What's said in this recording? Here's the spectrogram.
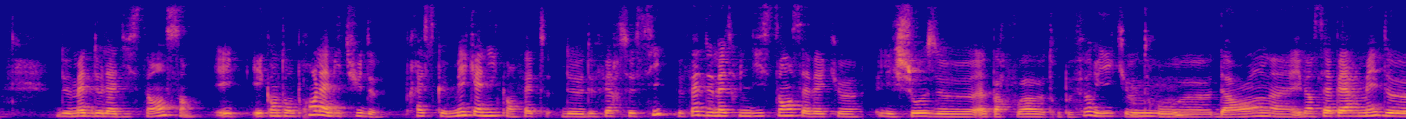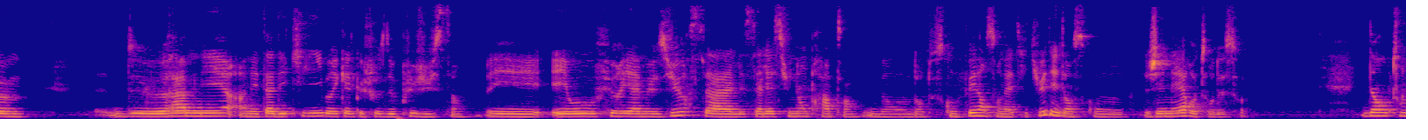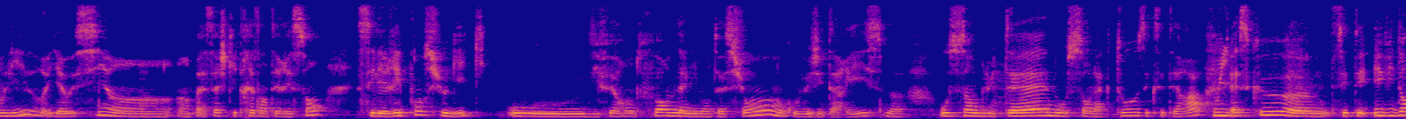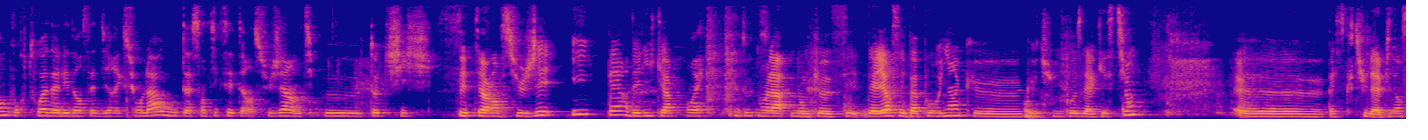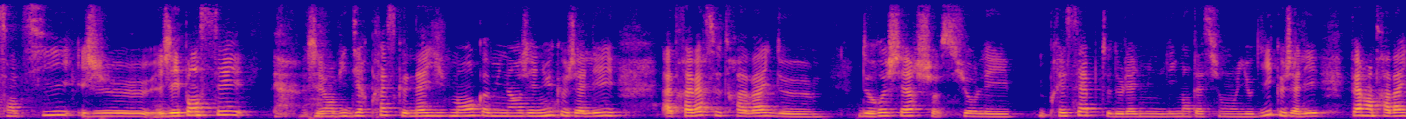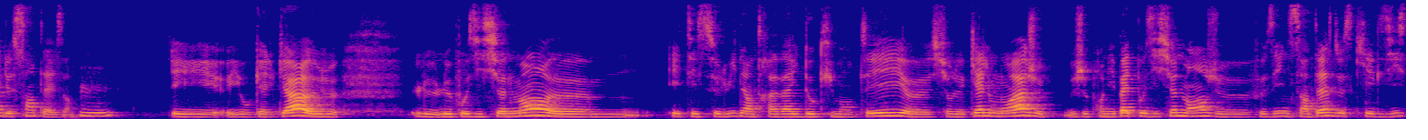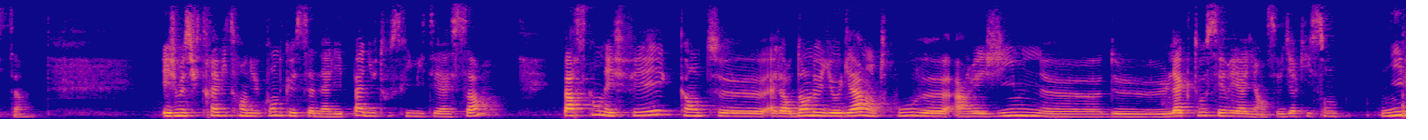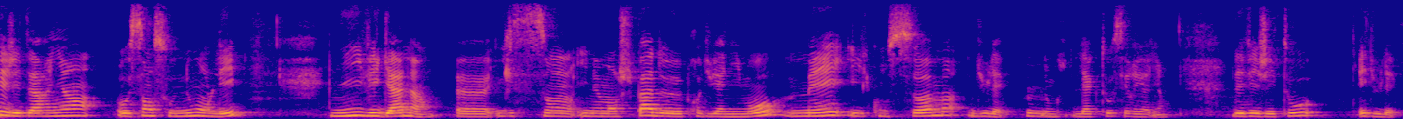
de mettre de la distance. Et, et quand on prend l'habitude presque mécanique en fait de, de, faire ceci, le fait de mettre une distance avec euh, les choses euh, parfois euh, trop euphoriques, trop down, et bien ça permet de de ramener un état d'équilibre et quelque chose de plus juste. Et, et, au fur et à mesure, ça, ça laisse une empreinte hein, dans, dans tout ce qu'on fait, dans son attitude et dans ce qu'on génère autour de soi. Dans ton livre, il y a aussi un, un passage qui est très intéressant, c'est les réponses yogiques aux différentes formes d'alimentation, donc au végétarisme, au sans gluten, au sans lactose, etc. Oui. Est-ce que euh, c'était évident pour toi d'aller dans cette direction-là ou t'as senti que c'était un sujet un petit peu touchy? C'était un sujet hyper délicat. Ouais, je doute. Voilà, donc euh, c'est d'ailleurs c'est pas pour rien que, que tu me poses la question. Euh, parce que tu l'as bien senti. Je, j'ai pensé, j'ai envie de dire presque naïvement, comme une ingénue, que j'allais, à travers ce travail de, de recherche sur les préceptes de l'alimentation yogi, que j'allais faire un travail de synthèse. Mhm. Et, et, auquel cas, euh, je, le, le, positionnement euh, était celui d'un travail documenté euh, sur lequel moi je je prenais pas de positionnement, je faisais une synthèse de ce qui existe. Et je me suis très vite rendu compte que ça n'allait pas du tout se limiter à ça. Parce qu'en effet, quand euh, alors dans le yoga, on trouve euh, un régime de lacto-céréaliens, ça veut dire qu'ils sont ni végétariens au sens où nous on l'est, ni véganes euh, ils, sont, ils ne mangent pas de produits animaux, mais ils consomment du lait, mm. donc lacto-céréalien, des végétaux et du lait.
